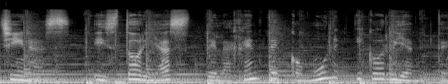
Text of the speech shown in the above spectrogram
Chinas, historias de la gente común y corriente.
